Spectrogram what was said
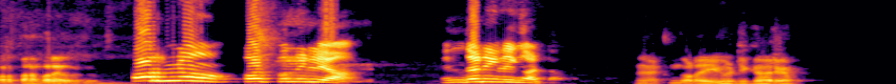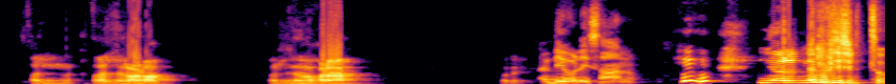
വർത്തനം പറയാമല്ലോ. പറഞ്ഞോ. കുഴപ്പമൊന്നുമില്ല. എന്താണെങ്കിലും കേട്ടോ നിനക്കും കൂടെ ഈ വീട്ടിൽ കാര്യം നിനക്ക് തല്ലണോടാ തല്ലി നോക്കടാ. അടിപൊളി സാധനം. പിടിച്ചെടുത്തു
